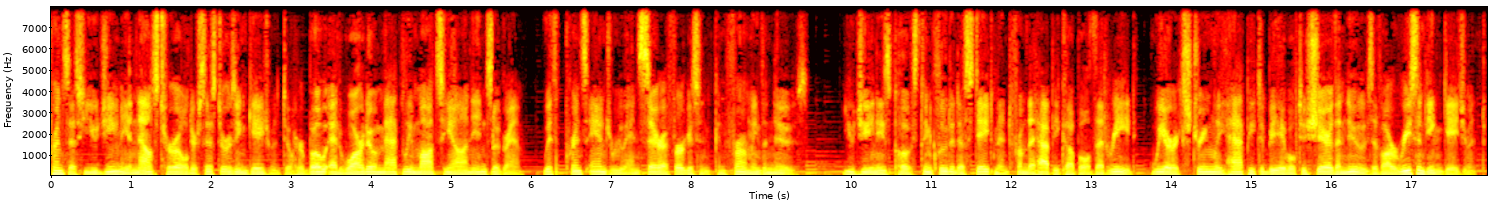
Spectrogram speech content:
Princess Eugenie announced her older sister's engagement to her beau Eduardo Mapelli Mozzi on Instagram, with Prince Andrew and Sarah Ferguson confirming the news. Eugenie's post included a statement from the happy couple that read, We are extremely happy to be able to share the news of our recent engagement.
